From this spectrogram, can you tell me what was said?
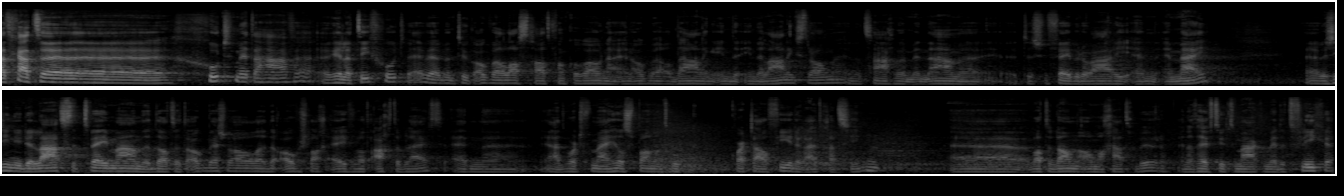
het gaat goed met de haven, relatief goed. We hebben natuurlijk ook wel last gehad van corona en ook wel daling in de, in de ladingsstromen. En dat zagen we met name tussen februari en, en mei. we zien nu de laatste twee maanden dat het ook best wel de overslag even wat achterblijft. En ja, het wordt voor mij heel spannend hoe kwartaal 4 eruit gaat zien. Hm. wat er dan allemaal gaat gebeuren. En dat heeft natuurlijk te maken met het vliegen,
